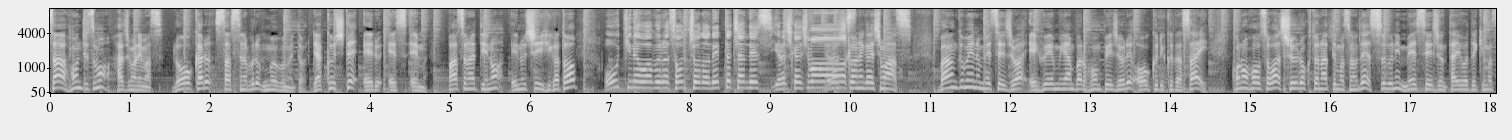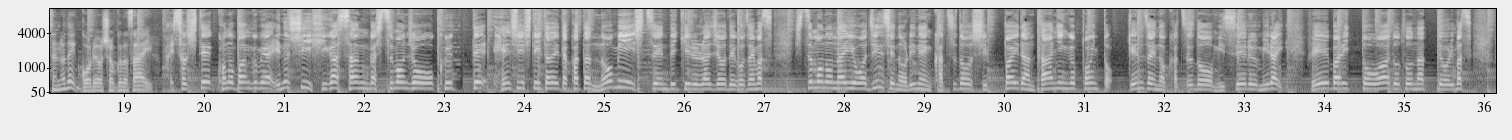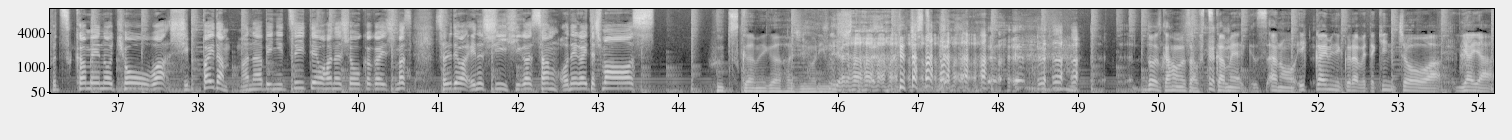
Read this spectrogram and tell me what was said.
さあ本日も始まります。ローカルサステナブルムーブメント略して LSM パーソナリティの NC 比嘉とよ沖縄村村長のねったちゃんです。よろしくお願いします。ろしくお願いします。番組へのメッセージは FM やんばるホームページよりお送りください。この放送は収録となってますのですぐにメッセージに対応できませんのでご了承ください。はいそしてこの番組は NC 比嘉さんが質問状を送って返信していただいた方のみ出演できるラジオでございます。質問の内容は人生の理念活動失敗談ターニングポイント。現在の活動を見据える未来フェイバリットワードとなっております。2日目の今日は失敗談。学びについてお話をお伺いします。それでは NC 比嘉さんお願いいたします。2日目が始まりました。どうですか浜田さん2日目。あの1回目に比べて緊張はやや。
